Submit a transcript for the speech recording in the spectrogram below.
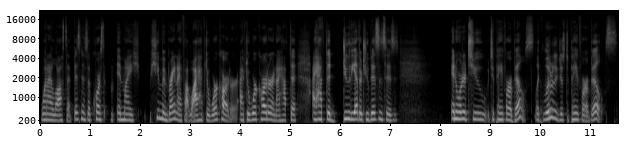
when I lost that business, of course, in my human brain, I thought, well, I have to work harder. I have to work harder, and I have to, I have to do the other two businesses in order to to pay for our bills, like literally just to pay for our bills.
